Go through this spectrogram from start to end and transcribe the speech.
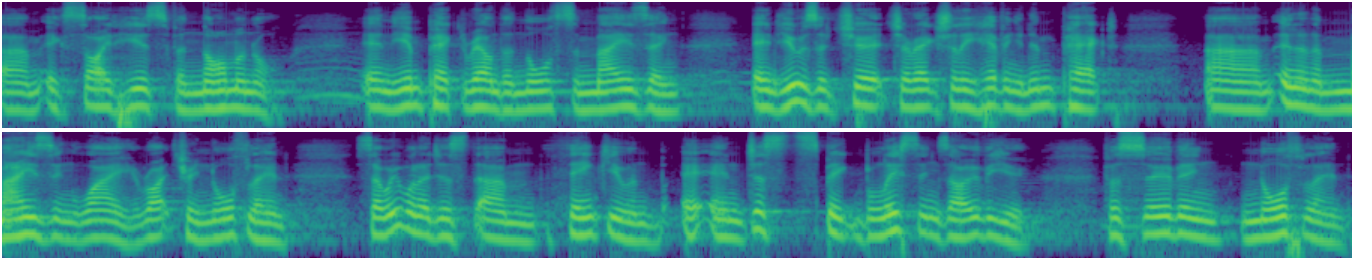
um, Excite here is phenomenal, and the impact around the North's amazing. And you, as a church, are actually having an impact um, in an amazing way right through Northland. So we want to just um, thank you and, and just speak blessings over you for serving Northland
